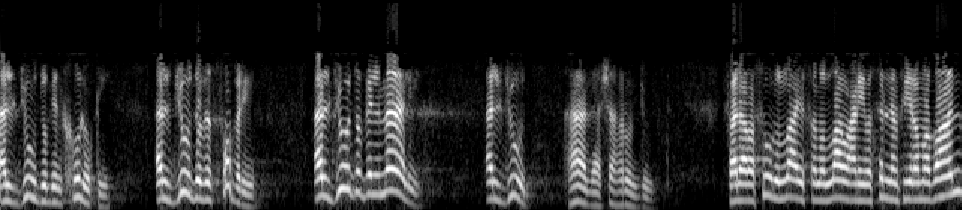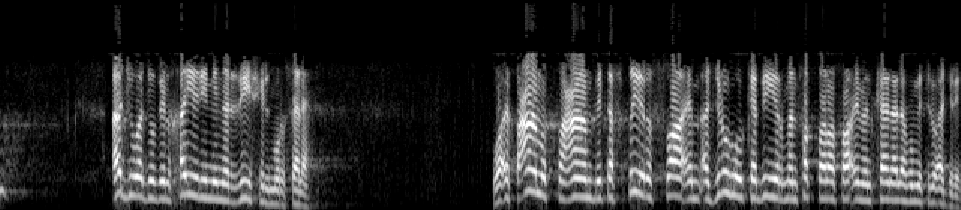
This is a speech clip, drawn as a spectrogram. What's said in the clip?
الجود بالخلق الجود بالصبر الجود بالمال. الجود هذا شهر الجود. فلرسول الله صلى الله عليه وسلم في رمضان أجود بالخير من الريح المرسلة. وإطعام الطعام بتفطير الصائم أجره كبير من فطر صائما كان له مثل أجره.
